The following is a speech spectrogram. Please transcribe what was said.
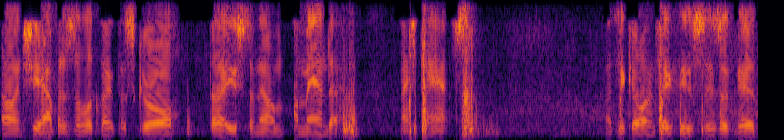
Oh, and she happens to look like this girl that I used to know, Amanda. Nice pants. I think I want to take these. These look good.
